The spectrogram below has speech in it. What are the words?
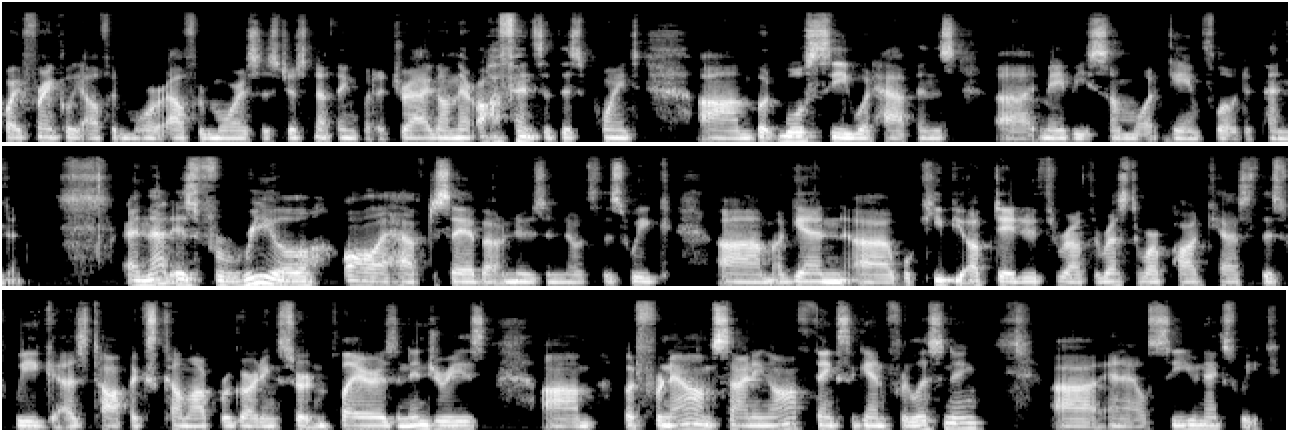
Quite frankly, Alfred Moore, Alfred Morris is just nothing but a drag on their offense at this point. Um, but we'll see what happens. It may be somewhat game flow dependent. And that is for real all I have to say about news and notes this week. Um, again, uh, we'll keep you updated throughout the rest of our podcast this week as topics come up regarding certain players and injuries. Um, but for now, I'm signing off. Thanks again for listening, uh, and I'll see you next week.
